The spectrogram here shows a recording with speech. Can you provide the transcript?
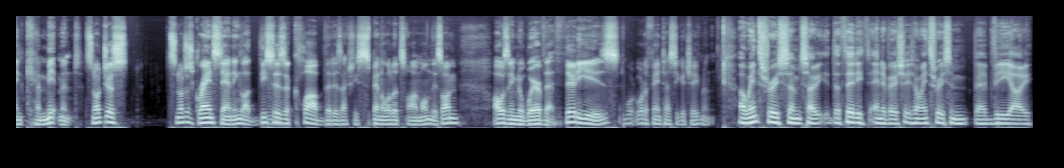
and commitment. It's not just it's not just grandstanding. Like this is a club that has actually spent a lot of time on this. I'm I wasn't even aware of that. Thirty years. What, what a fantastic achievement. I went through some, so the 30th anniversary, so I went through some uh, video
